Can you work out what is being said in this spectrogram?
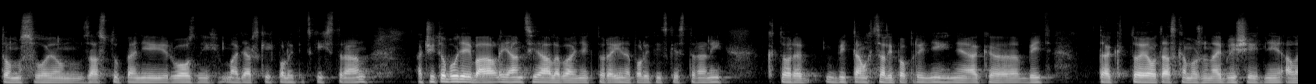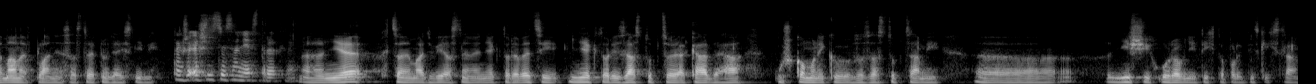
tom svojom zastúpení rôznych maďarských politických strán. A či to bude iba aliancia, alebo aj niektoré iné politické strany, ktoré by tam chceli popri nich nejak e, byť, tak to je otázka možno najbližších dní, ale máme v pláne sa stretnúť aj s nimi. Takže ešte ste sa nestretli? E, nie, chceme mať vyjasnené niektoré veci. Niektorí zastupcovia KDH už komunikujú so zastupcami E, nižších úrovní týchto politických strán.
